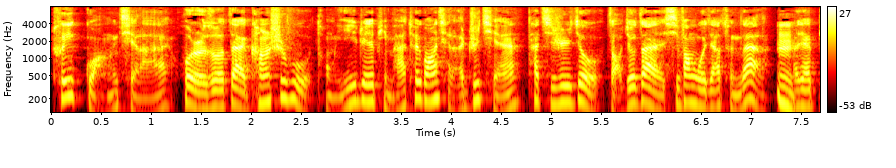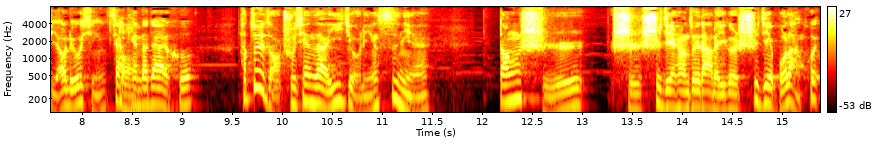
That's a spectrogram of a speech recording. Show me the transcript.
推广起来，或者说在康师傅统一这些品牌推广起来之前，它其实就早就在西方国家存在了，嗯而且比较流行，夏天哦大家爱喝。它最早出现在一九零四年，当时是世界上最大的一个世界博览会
